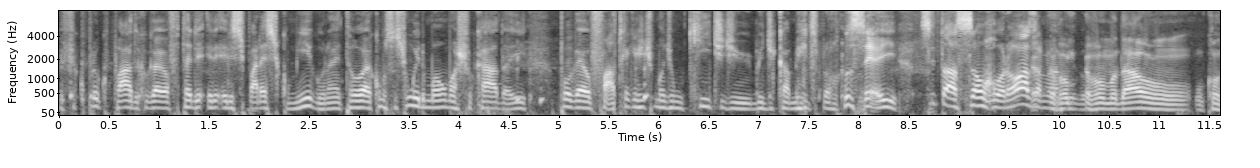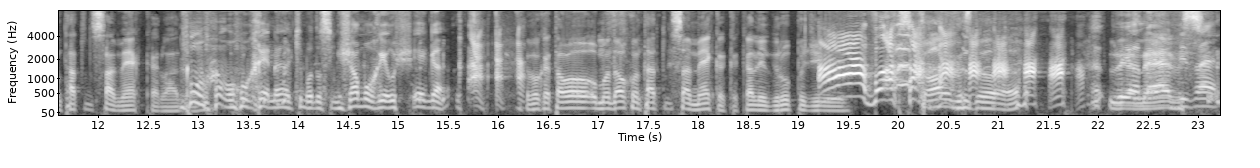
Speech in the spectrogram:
Eu fico preocupado que o Gaio Fato, ele, ele, ele se parece comigo, né? Então é como se fosse um irmão machucado aí. Pô, Gaio Fato, quer que a gente mande um kit de medicamentos pra você aí? Situação horrorosa, meu Eu vou, amigo. eu vou mudar um, um contato do Sameca lá. do- o Renan aqui mandou assim: já morreu, chega. eu vou cantar o- o- mandar o contato do Sameca, que é aquele grupo de Ah, psicólogos do Leon Neves. é.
